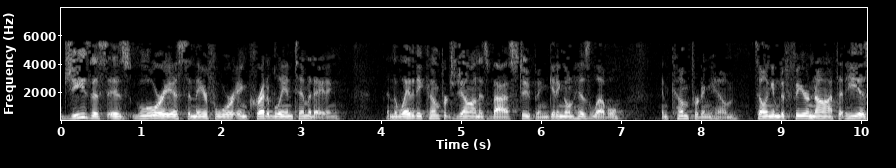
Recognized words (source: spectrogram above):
Jesus is glorious and therefore incredibly intimidating. And the way that he comforts John is by stooping, getting on his level, and comforting him, telling him to fear not, that he is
